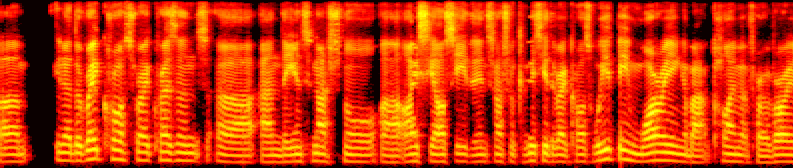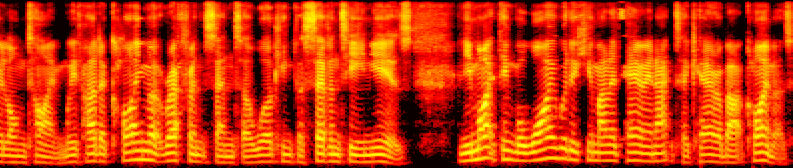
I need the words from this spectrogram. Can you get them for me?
Um, you know, the Red Cross, Red Crescent, uh, and the international uh, ICRC, the International Committee of the Red Cross, we've been worrying about climate for a very long time. We've had a climate reference centre working for 17 years. And you might think, well, why would a humanitarian actor care about climate?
